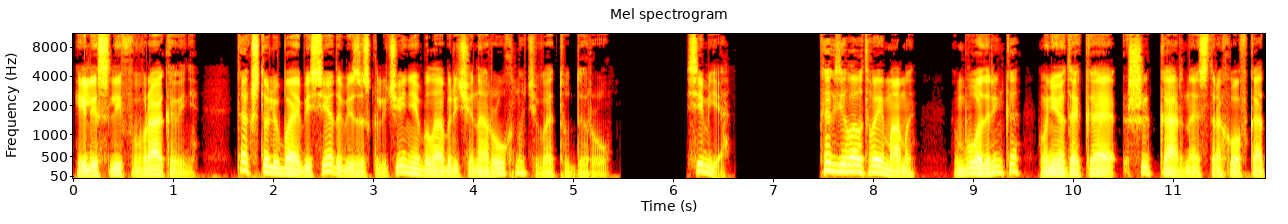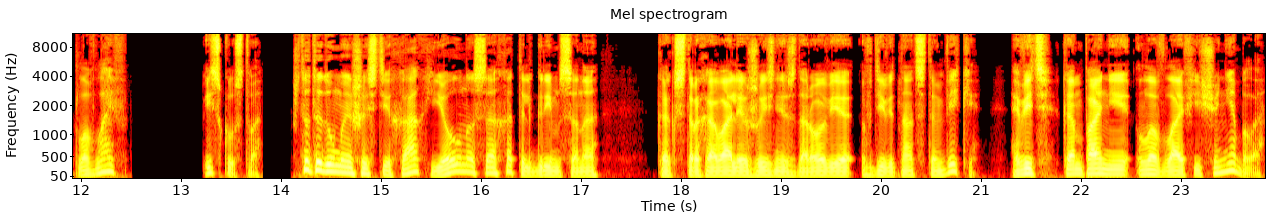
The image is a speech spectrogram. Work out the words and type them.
или слив в раковине, так что любая беседа, без исключения, была обречена рухнуть в эту дыру. Семья. «Как дела у твоей мамы?» «Бодренько. У нее такая шикарная страховка от Love Life». Искусство. Что ты думаешь о стихах Йоунаса Хаттельгримсона, как страховали жизнь и здоровье в XIX веке? Ведь компании Love Life еще не было.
